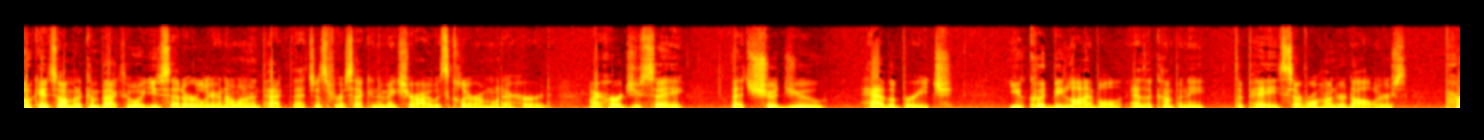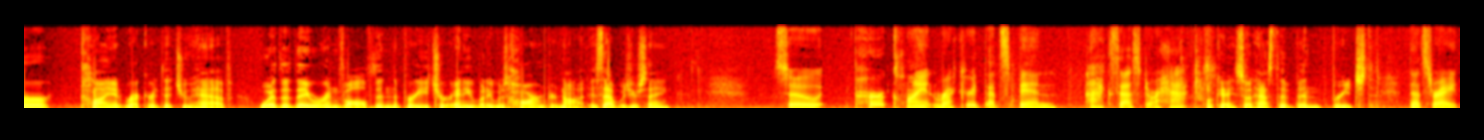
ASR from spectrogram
Okay, so I'm going to come back to what you said earlier, and I want to unpack that just for a second to make sure I was clear on what I heard. I heard you say that should you have a breach, you could be liable as a company to pay several hundred dollars per client record that you have, whether they were involved in the breach or anybody was harmed or not. Is that what you're saying? So per client record that's been accessed or hacked, Okay, so it has to have been breached. That's right.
